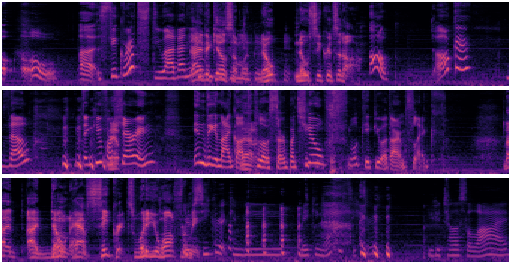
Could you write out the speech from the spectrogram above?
Oh, oh. Uh, secrets? Do you have any? I had to kill someone. nope, no secrets at all. Oh, okay. Well, thank you for Yep. sharing. Indy and I got That- closer, but you, we'll keep you at arm's length. I I don't have secrets. What do you want from Your me? secret can be making up a secret. You could tell us a lie.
